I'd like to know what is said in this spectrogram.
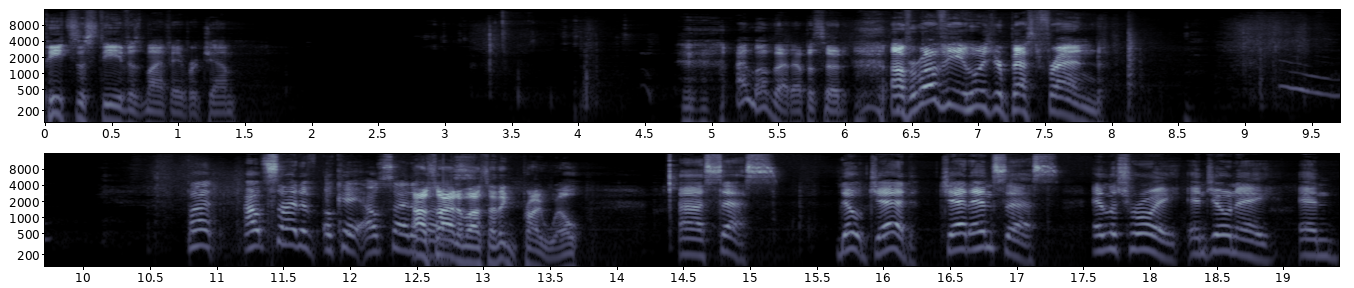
Pizza Steve is my favorite gem. I love that episode. Uh, for both of you, who is your best friend? But outside of okay, outside of Outside us, of us, I think probably Will. Uh, Cess, no, Jed, Jed and Sess. and Latroy, and Jonah, and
